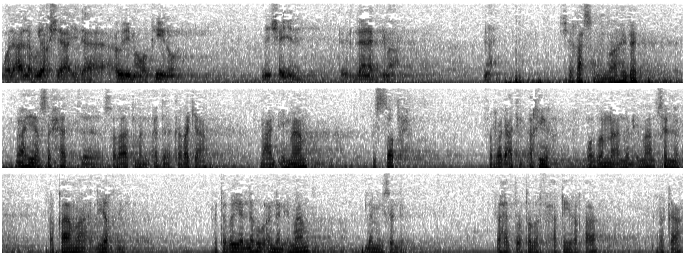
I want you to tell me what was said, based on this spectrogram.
ولعله يخشى إذا علم وكيله من شيء لا ندري ما نعم. شيخ أحسن الله إليك. ما هي صحة صلاة من أدرك ركعة مع الإمام في السطح في الركعة الأخيرة وظن أن الإمام سلم فقام ليقضي؟ فتبين له أن الإمام لم يسلم. فهل تعتبر في حقه ركعة ركعة.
